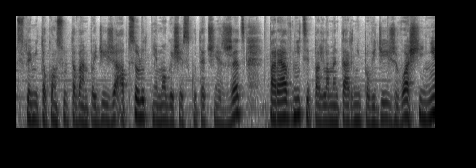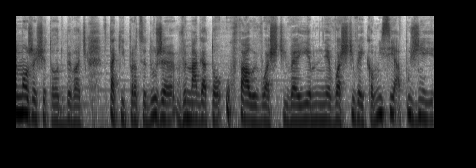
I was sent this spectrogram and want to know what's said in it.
z którymi to konsultowałem, powiedzieli, że absolutnie mogę się skutecznie zrzec. Prawnicy parlamentarni powiedzieli, że właśnie nie może się to odbywać w takiej procedurze, wymaga to uchwały właściwej, właściwej komisji, a później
